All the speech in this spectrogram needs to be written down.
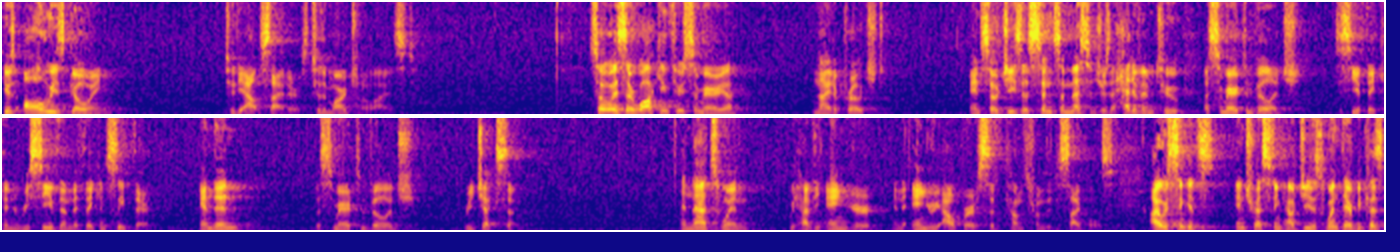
He was always going to the outsiders, to the marginalized. So as they're walking through Samaria, night approached. And so Jesus sends some messengers ahead of him to a Samaritan village to see if they can receive them, if they can sleep there. And then the Samaritan village rejects them. And that's when we have the anger and the angry outburst that comes from the disciples. I always think it's interesting how Jesus went there because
